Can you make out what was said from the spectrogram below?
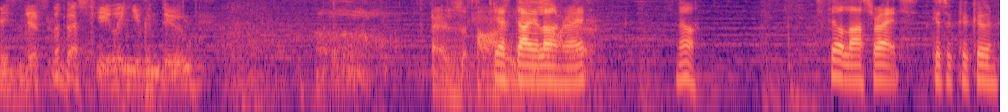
Is this the best healing you can do? As I He has die alone, right? No. Still last rites because of Cocoon.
